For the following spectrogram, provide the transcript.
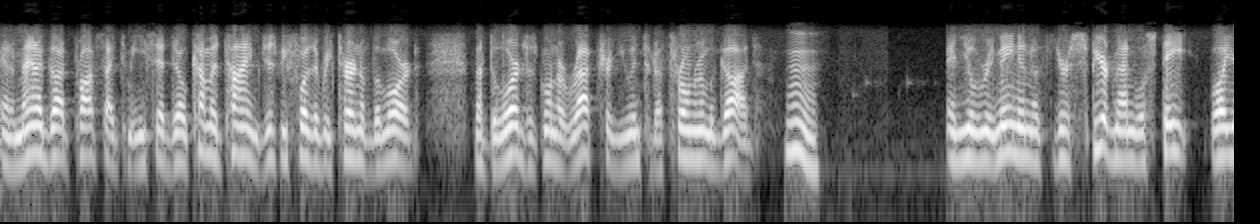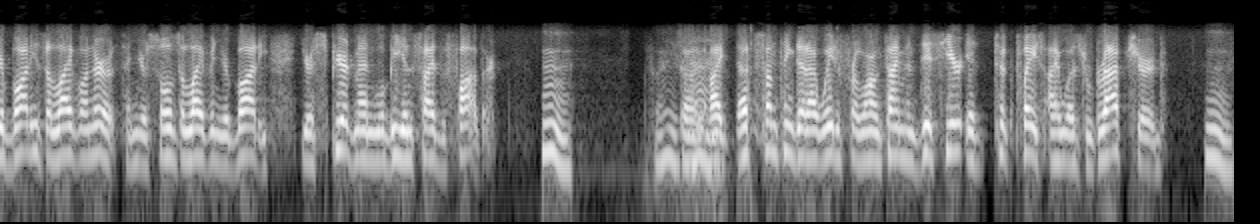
And a man of God prophesied to me. He said, There'll come a time just before the return of the Lord that the Lord is going to rapture you into the throne room of God. Mm. And you'll remain in a, your spirit man will stay while your body's alive on earth and your soul's alive in your body. Your spirit man will be inside the Father. Mm. Praise so God. I, that's something that I waited for a long time, and this year it took place. I was raptured. Mm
